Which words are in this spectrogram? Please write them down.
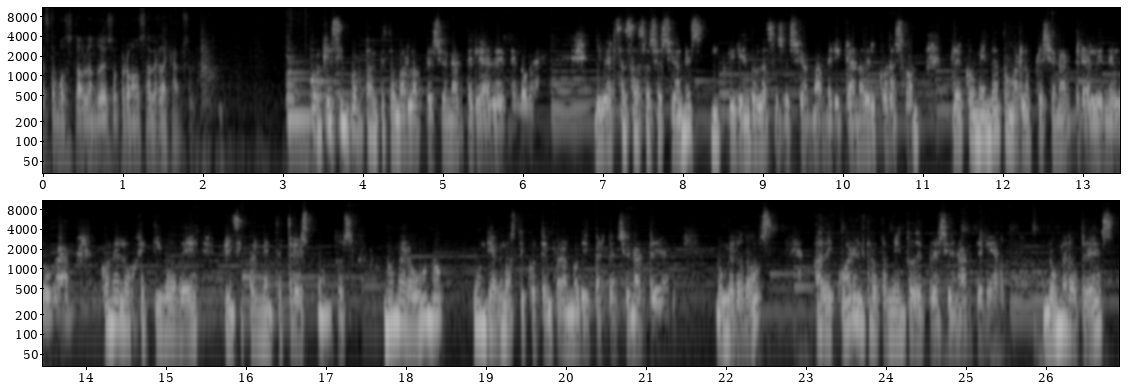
estamos hablando de eso, pero vamos a ver la cápsula. ¿Por qué es importante tomar la presión arterial en el hogar? Diversas asociaciones, incluyendo la Asociación Americana del Corazón, recomienda tomar la presión arterial en el hogar con el objetivo de principalmente tres puntos. Número uno, un diagnóstico temprano de hipertensión arterial. Número dos, adecuar el tratamiento de presión arterial. Número tres,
